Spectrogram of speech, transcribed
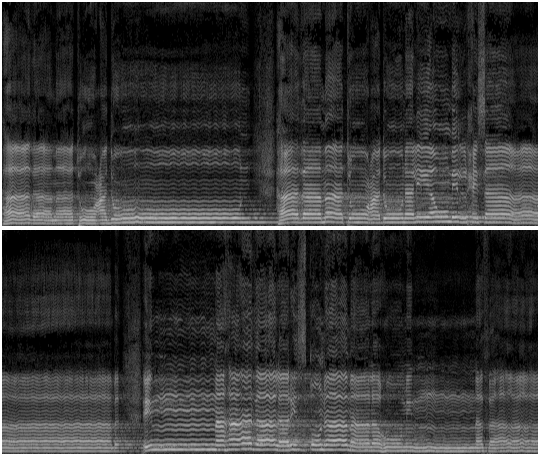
هذا ما توعدون. هذا ما توعدون ليوم الحساب. إن هذا لرزقنا ما له من نفاد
